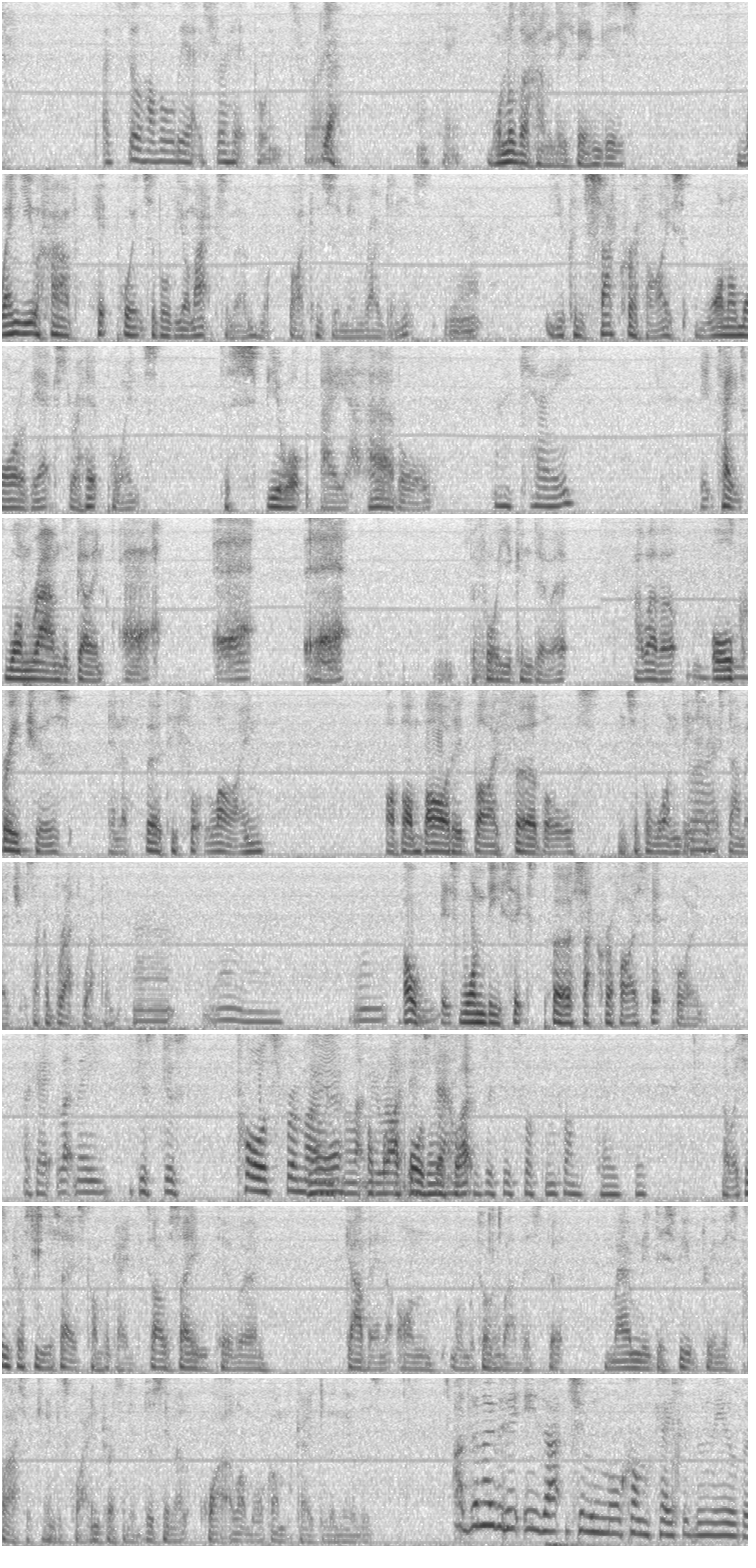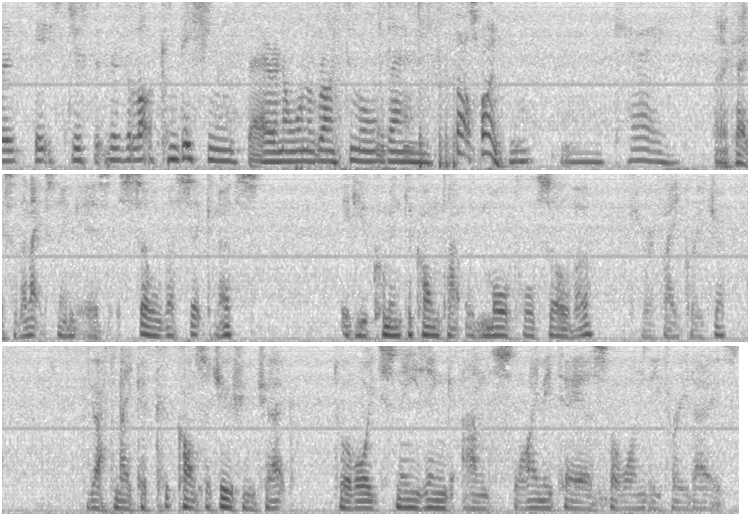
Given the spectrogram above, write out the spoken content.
I still have all the extra hit points, right? Yeah. Okay. One other handy thing is when you have hit points above your maximum by consuming rodents, Yeah. you can sacrifice one or more of the extra hit points to spew up a hairball. Okay. It takes one round of going "Eh, eh, eh," before you can do it. However, all creatures in a 30 foot line are bombarded by furballs and suffer 1d6 Right. damage. It's like a breath weapon. Uh, one, one. Oh, it's 1d6 per sacrificed hit point. Okay, let me just just pause for a moment yeah. and let I'll me I'll write pause this down because this is fucking complicated. Now, it's interesting you say it's complicated because I was saying to um, Gavin on when we're talking about this that my dispute between this class, which I think is quite interesting, it does seem a, quite a lot more complicated than the others. I don't know that it is actually more complicated than the others. It's just that there's a lot of conditions there, and I want to write them all down. That's fine. Okay. Okay, so the next thing is silver sickness. If you come into contact with mortal silver, because you're a fey creature, you have to make a constitution check to avoid sneezing and slimy tears for 1d3 days.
